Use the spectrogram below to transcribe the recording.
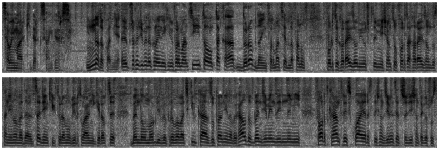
całej marki Darksiders. No dokładnie. E, Przechodzimy do kolejnych informacji. To taka drobna informacja dla fanów Forza Horizon. Już w tym miesiącu Forza Horizon dostanie nowe DLC, dzięki któremu wirtualni kierowcy będą mogli wypróbować kilka zupełnie nowych autów. Będzie m.in. Ford Country Squire z 1966,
